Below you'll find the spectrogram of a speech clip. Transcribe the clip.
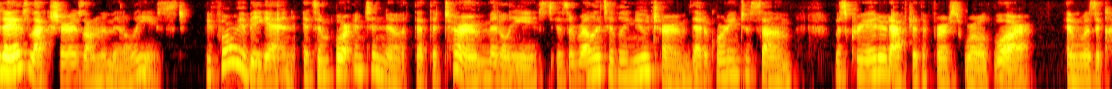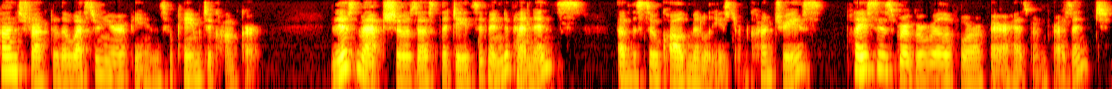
Today's lecture is on the Middle East. Before we begin, it's important to note that the term Middle East is a relatively new term that, according to some, was created after the First World War and was a construct of the Western Europeans who came to conquer. This map shows us the dates of independence of the so-called Middle Eastern countries, places where guerrilla warfare has been present,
